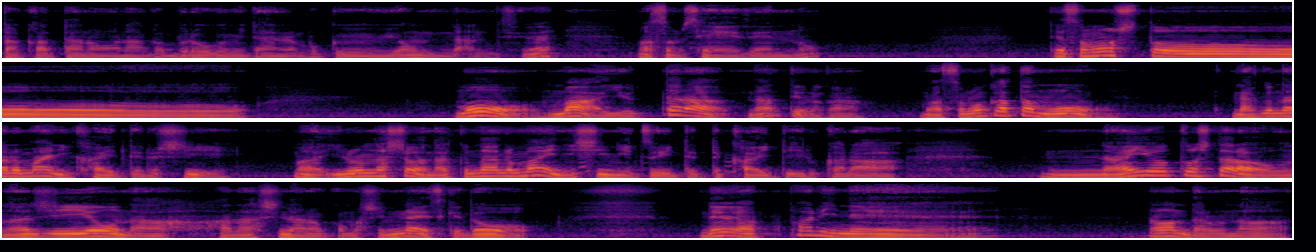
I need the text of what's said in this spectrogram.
た方のなんかブログみたいなの僕読んだんですよね。まあその生前の。で、その人も、まあ言ったら、なんていうのかな。まあその方も亡くなる前に書いてるし、まあいろんな人が亡くなる前に死についてって書いているから、内容としたら同じような話なのかもしれないですけど、でもやっぱりね、なんだろうな、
